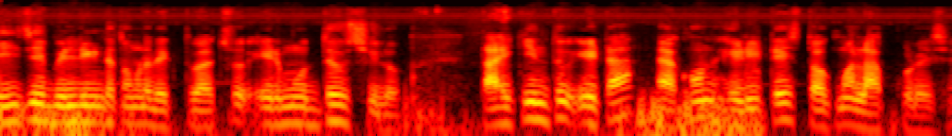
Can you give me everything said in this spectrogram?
এই যে বিল্ডিংটা তোমরা দেখতে পাচ্ছ, এর মধ্যেও ছিল। তাই কিন্তু এটা এখন হেরিটেজ তকমা লাভ করেছে।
